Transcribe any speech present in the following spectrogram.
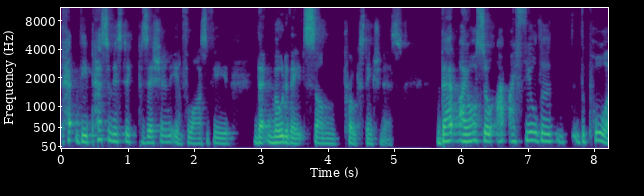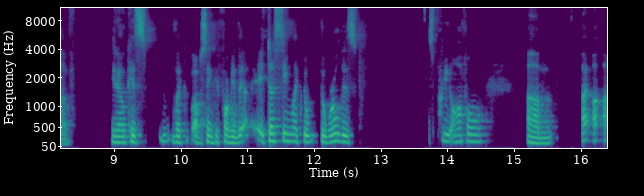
pe- the pessimistic position in philosophy that motivates some pro-extinctionists that I also I, I feel the the pull of, you know, because like I was saying before, me it does seem like the, the world is is pretty awful. Um, I, I,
